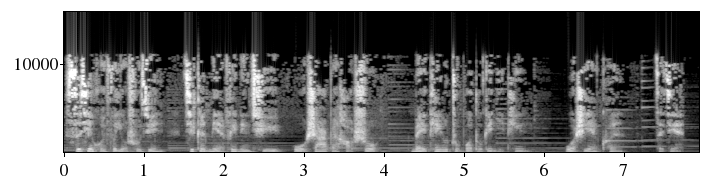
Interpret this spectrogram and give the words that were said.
私信回复“有书君”即可免费领取五十二本好书，每天有主播读给你听。我是燕坤，再见。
